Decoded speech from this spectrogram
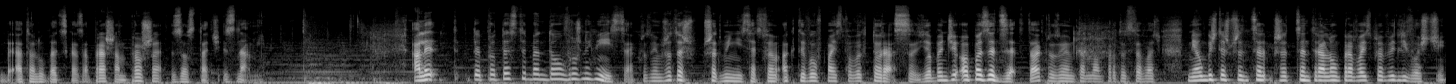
Beata Lubecka, zapraszam. Proszę zostać z nami. Ale te protesty będą w różnych miejscach. Rozumiem, że też przed Ministerstwem Aktywów Państwowych to raz. Ja będzie OPZZ, tak? Rozumiem, tam mam protestować. Miał być też przed, przed Centralą Prawa i Sprawiedliwości.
